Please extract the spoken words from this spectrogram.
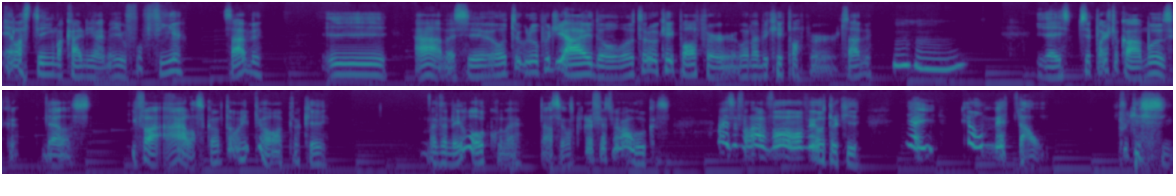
elas têm uma carinha meio fofinha, sabe? E. Ah, vai ser outro grupo de idol, outro K-Popper, wannabe K-Popper, sabe? Uhum. E aí você pode tocar uma música delas e falar, ah, elas cantam hip hop, ok. Mas é meio louco, né? Tá sendo umas coreografias meio malucas. Aí você fala, ah, vou, vou ver outra aqui. E aí é um metal. Porque sim,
